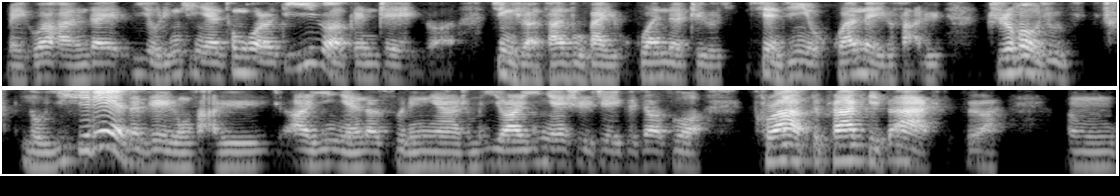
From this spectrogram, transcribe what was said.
美国好像在一九零七年通过了第一个跟这个竞选反腐败有关的这个现金有关的一个法律，之后就有一系列的这种法律，二一年到四零年啊，什么一九二一年是这个叫做 Corrupt Practice Act，对吧？嗯。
